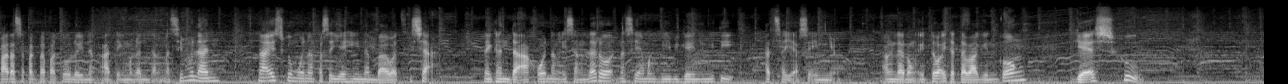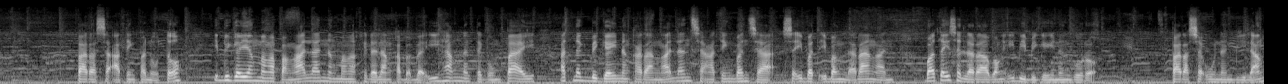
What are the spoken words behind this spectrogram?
Para sa pagpapatuloy ng ating magandang nasimulan, nais ko munang pasayahin ng bawat isa. Naghanda ako ng isang laro na siyang magbibigay ng ngiti at saya sa inyo. Ang larong ito ay tatawagin kong Guess Who? Para sa ating panuto, ibigay ang mga pangalan ng mga kilalang kababaihang nagtagumpay at nagbigay ng karangalan sa ating bansa sa iba't ibang larangan batay sa larawang ibibigay ng guro. Para sa unang bilang,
